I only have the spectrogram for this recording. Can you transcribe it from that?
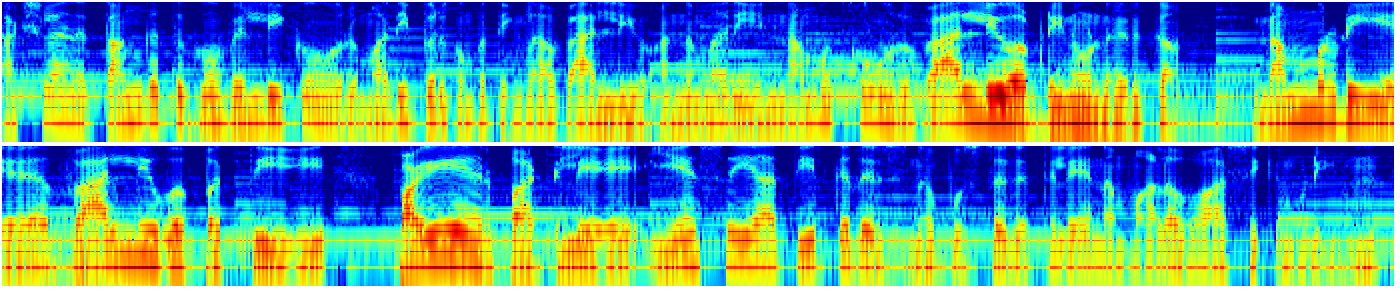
ஆக்சுவலாக இந்த தங்கத்துக்கும் வெள்ளிக்கும் ஒரு மதிப்பு இருக்கும் பார்த்தீங்களா வேல்யூ அந்த மாதிரி நமக்கும் ஒரு வேல்யூ அப்படின்னு ஒன்று இருக்கான் நம்மளுடைய வேல்யூவை பற்றி பழைய ஏற்பாட்டிலே ஏசையா தீர்க்கதரிசன புஸ்தகத்திலே நம்மால் வாசிக்க முடியும்.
